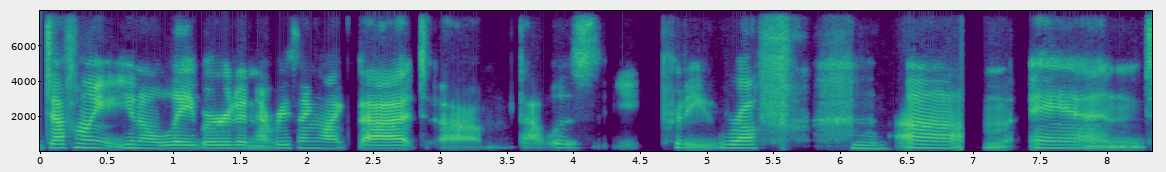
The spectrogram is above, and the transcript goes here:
definitely, you know, labored and everything like that. Um that was pretty rough. Mm. Um and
